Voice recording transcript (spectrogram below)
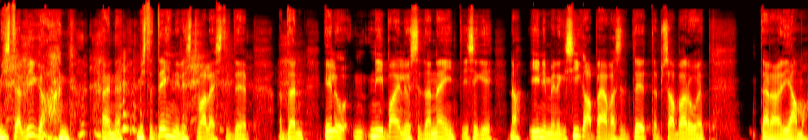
mis tal viga on, onju, mis ta tehniliselt valesti teeb. aga ta on elu nii palju seda näinud, isegi noh, inimene, kes igapäevaselt töötab, saab aru, et täna on jama.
